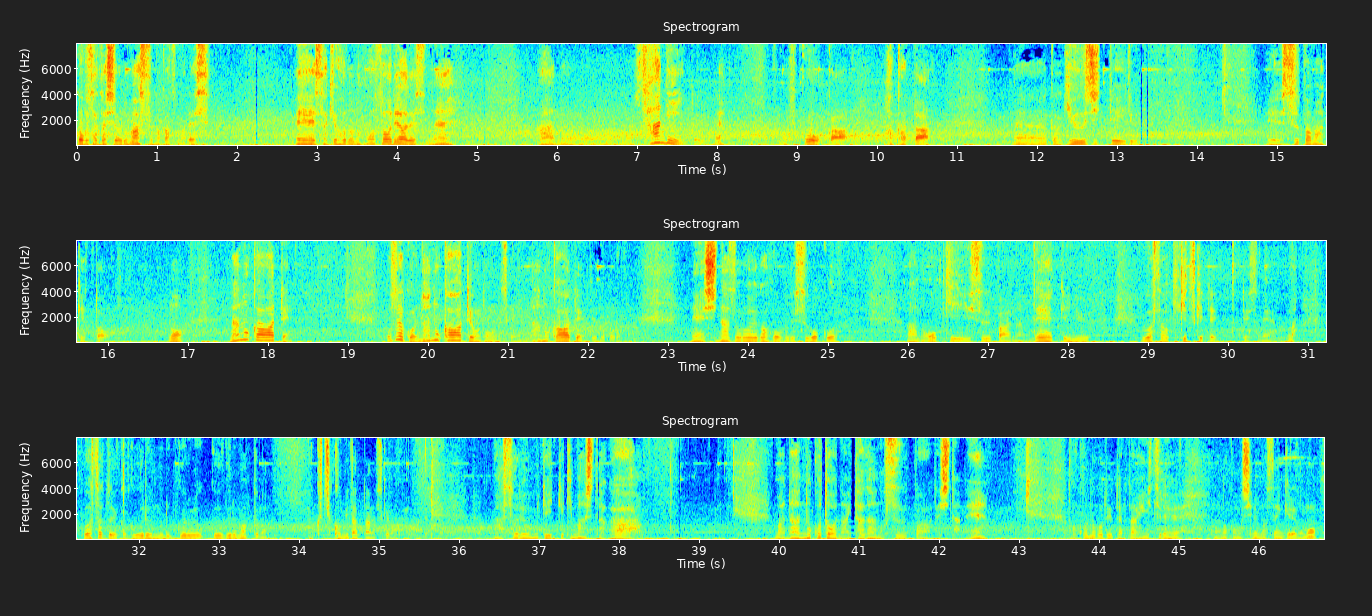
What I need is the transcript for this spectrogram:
ご無沙汰しております。野勝間です、えー、先ほどの放送ではですねあのー、サニーというねその福岡博多、えー、が牛耳っている、えスーパーマーケットの七川店。おそらくこれ七川店をと思うんですけど、ね、七川店というところ、ね、品揃えが豊富ですごくあの大きいスーパーなんでっていう噂を聞きつけてですね、まあ、噂というか Google, Google マップの口コミだったんですけど、まあ、それを見て行ってきましたが、まあ、何のことはないただのスーパーでしたね。まこんなこと言ったら大変失礼なのかもしれませんけれども、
